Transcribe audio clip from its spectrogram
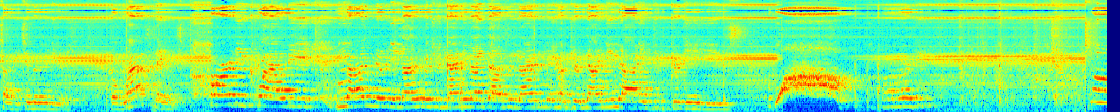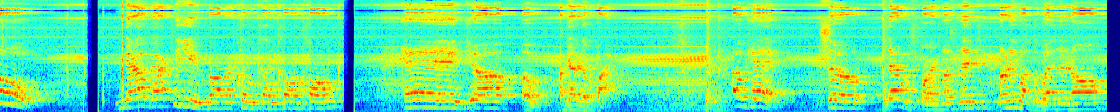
sunny, 2 million degrees. The last day is party cloudy, 9,999,999 degrees. Whoa! Party. Whoa! Now back to you, Robert Kling Klang Klong Klong. Hey, Joe. Oh, I gotta go. Bye. Okay, so that was fun, wasn't it? Learning about the weather and all.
